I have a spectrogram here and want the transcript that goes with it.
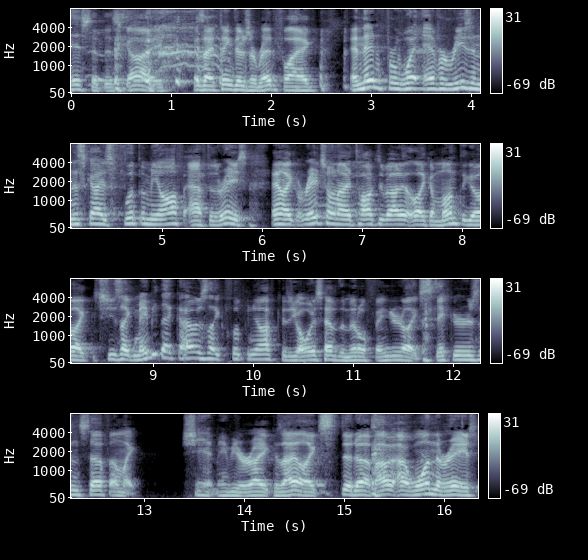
pissed at this guy because I think there's a red flag. And then for whatever reason, this guy's flipping me off after the race. And like Rachel and I talked about it like a month ago. Like she's like, maybe that guy was like flipping you off because you always have the middle finger like stickers and stuff. I'm like, shit, maybe you're right. Cause I like stood up. I, I won the race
